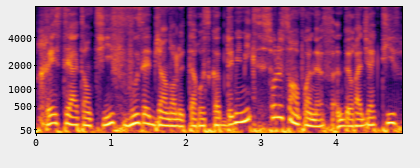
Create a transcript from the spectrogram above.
Restez attentifs, vous êtes bien dans le taroscope de Mimix sur le 101.9 de Radioactive.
